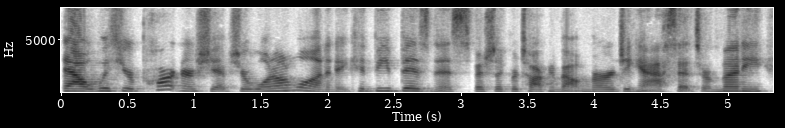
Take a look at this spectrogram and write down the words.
Now, with your partnerships, your one on one, and it could be business, especially if we're talking about merging assets or money,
